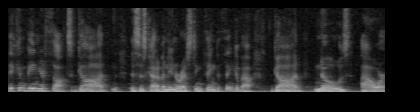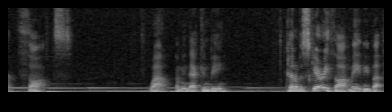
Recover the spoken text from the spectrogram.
It can be in your thoughts. God, this is kind of an interesting thing to think about. God knows our thoughts. Wow. I mean, that can be kind of a scary thought, maybe, but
